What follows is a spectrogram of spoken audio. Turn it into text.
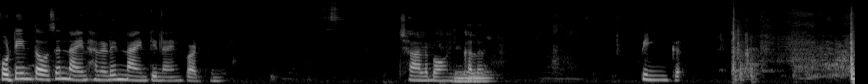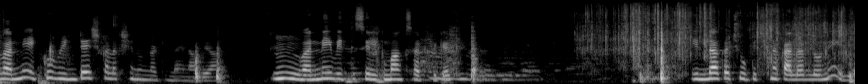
fourteen thousand nine hundred and ninety nine పడుతుంది. చాలా బాగుంది కలర్. పింక్. ఇవన్నీ ఎక్కువ వింటేజ్ కలెక్షన్ ఉన్నట్టున్నాయి నవ్య. ఇవన్నీ విత్ సిల్క్ మార్క్ సర్టిఫికేట్ ఇందాక చూపించిన కలర్లోనే ఇది.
